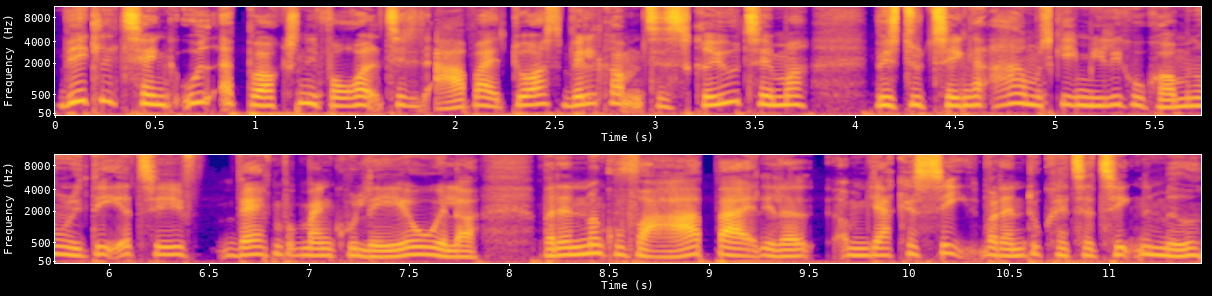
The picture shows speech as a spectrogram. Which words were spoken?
Virkelig tænk ud af boksen i forhold til dit arbejde. Du er også velkommen til at skrive til mig, hvis du tænker, ah, måske Mille kunne komme nogle idéer til, hvad man kunne lave, eller hvordan man kunne få arbejde, eller om jeg kan se, hvordan du kan tage tingene med.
